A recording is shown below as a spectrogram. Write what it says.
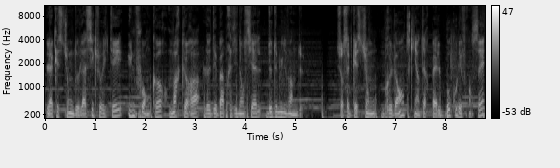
La question de la sécurité, une fois encore, marquera le débat présidentiel de 2022. Sur cette question brûlante qui interpelle beaucoup les Français,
